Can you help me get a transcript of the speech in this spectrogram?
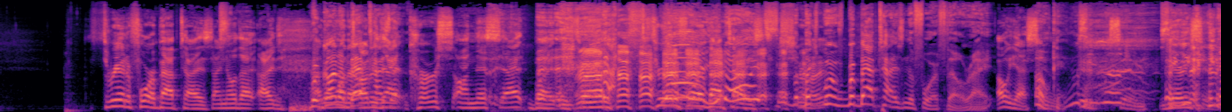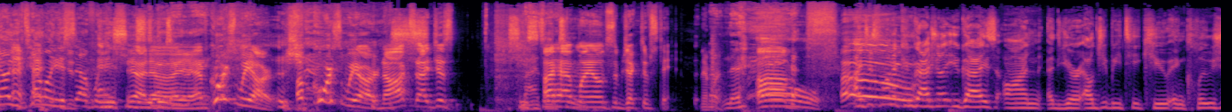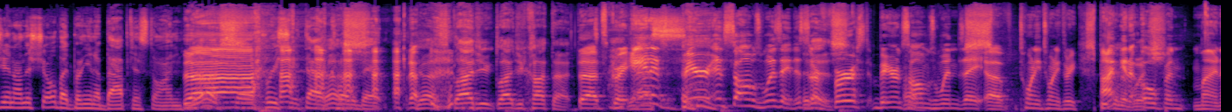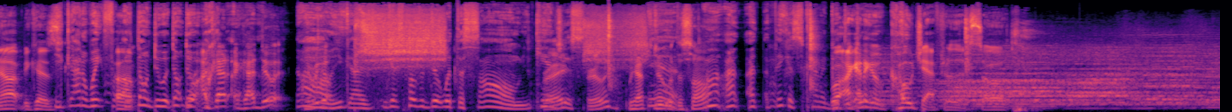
Three out of four are baptized. I know that I. We're I don't want to utter that it. curse on this set, but three out of, three out of four are You know, baptized. but, but we're, we're baptizing the fourth, though, right? Oh yes. Yeah, Okay. soon. soon. Very you, soon. you know, you tell on yourself when you she's see Yeah, I She's know, doing yeah, it. Of course we are. Of course we are, Knox. I just She's I have too. my own subjective stand. Never mind. Oh, I just want to congratulate you guys on your LGBTQ inclusion on the show by bringing a Baptist on. Ah. So appreciate that quite a bit. yes, glad you glad you caught that. That's great. And it's Beer and Psalms Wednesday. This is It our is. first Beer and Psalms Wednesday of 2023. I'm going to open mine up because You gotta wait for. oh, don't do it. Don't do Um, no, it. I got I got to do it. Here we Oh, go. you guys, you guys supposed to do it with the psalm. You can't Right? just Really? We have to do it with the psalm? Well, I, I I think it's kind of good. Well, I got to go coach after this. So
